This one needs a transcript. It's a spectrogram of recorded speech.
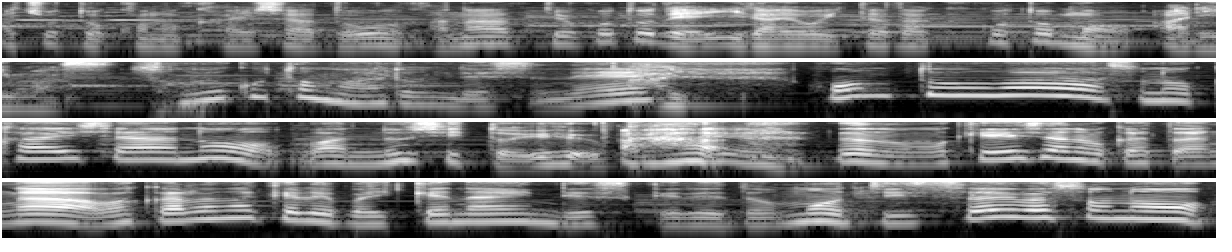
あちょっとこの会社どうかなということで依頼をいただくこともあります。そういうこともあるんですね、はい、本当はその会社の、まあ、主というか、あえ、の経営者の方が分からなければいけないんですけれども実際はその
